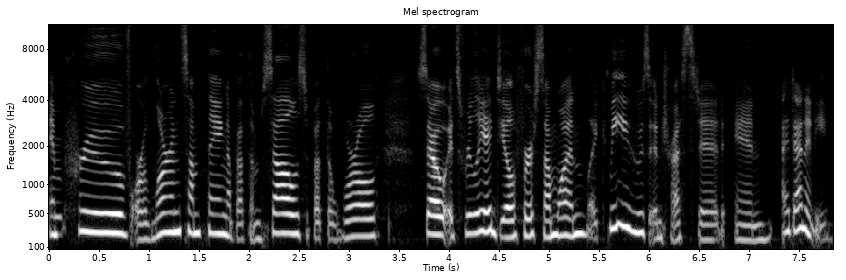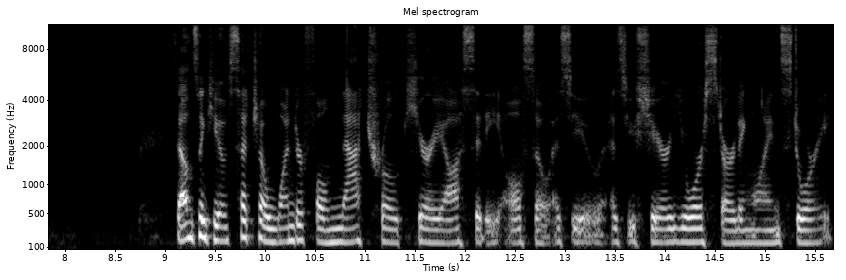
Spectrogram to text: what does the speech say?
improve or learn something about themselves, about the world. So it's really ideal for someone like me who's interested in identity. Sounds like you have such a wonderful natural curiosity also as you as you share your starting line story.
